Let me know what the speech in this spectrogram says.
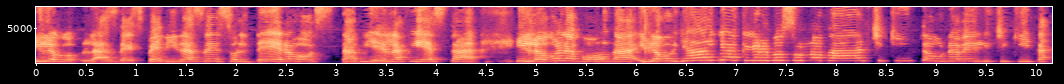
Y luego las despedidas de solteros, también la fiesta, y luego la boda, y luego ya, ya, que queremos un nodal chiquito, una beli chiquita,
